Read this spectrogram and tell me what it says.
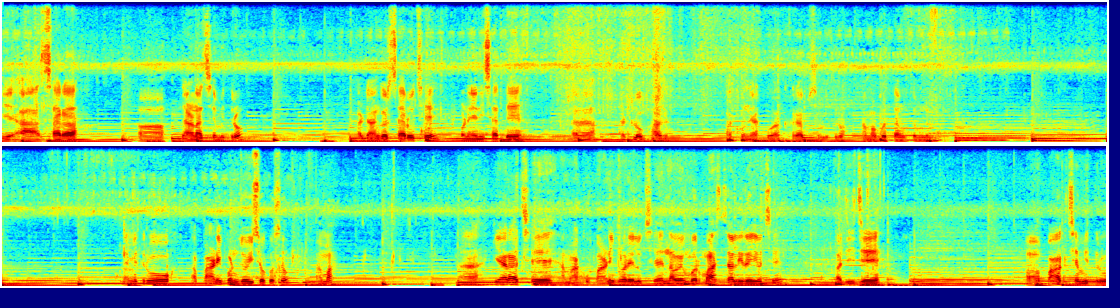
જે આ સારા દાણા છે મિત્રો. આ ડાંગર સારો છે, પણ એની સાથે આટલો ભાગ આખો ને આખો આ ખરાબ છે મિત્રો. આમાં બતાવું તમને. મિત્રો, આ પાણી પણ જોઈ શકો છો આમાં. ક્યારા છે? આમાં આખું પાણી ભરેલું છે. નવેમ્બર માસ ચાલી રહ્યો છે. હજી જે પાક છે મિત્રો,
